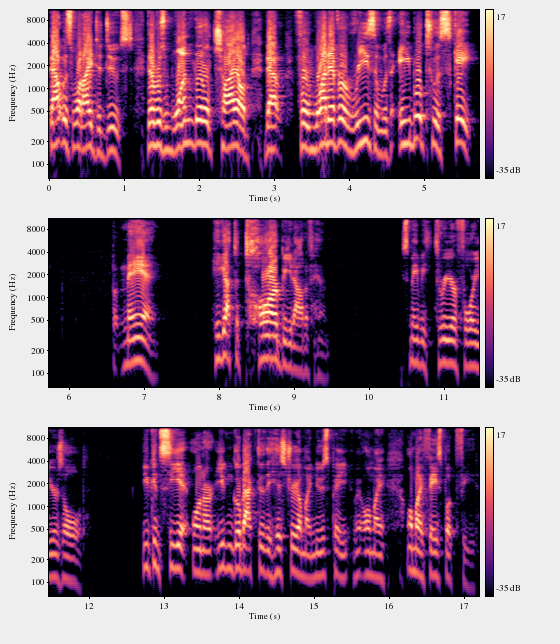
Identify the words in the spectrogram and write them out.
that was what I deduced. There was one little child that, for whatever reason, was able to escape. But man, he got the tar beat out of him. He's maybe three or four years old. You can see it on our. You can go back through the history on my news page, on my on my Facebook feed.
